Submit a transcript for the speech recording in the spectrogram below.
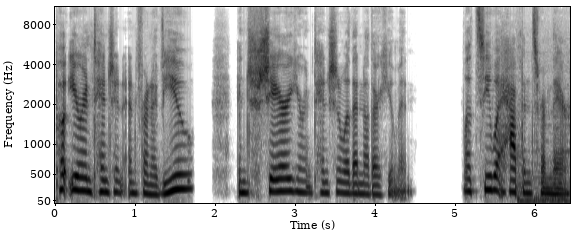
Put your intention in front of you and share your intention with another human. Let's see what happens from there.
